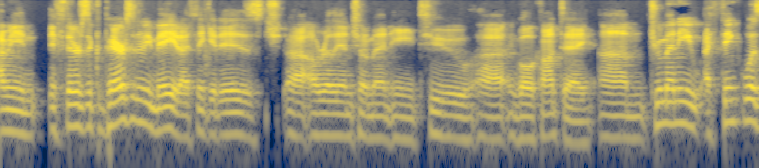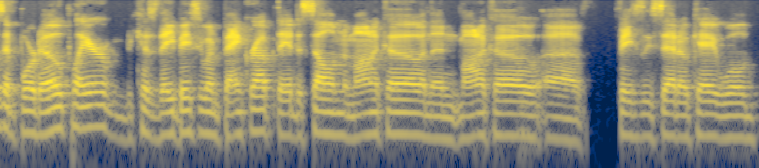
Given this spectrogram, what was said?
I mean, if there's a comparison to be made, I think it is uh, Aurelien Tchouameni to uh, N'Golo Kante. Um, Tchouameni, I think, was a Bordeaux player because they basically went bankrupt. They had to sell him to Monaco, and then Monaco uh, basically said, "Okay, we'll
